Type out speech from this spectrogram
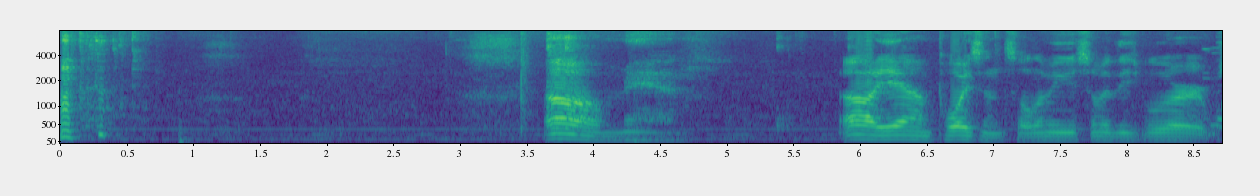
oh man. Oh yeah, I'm poisoned, so let me use some of these blue herbs.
